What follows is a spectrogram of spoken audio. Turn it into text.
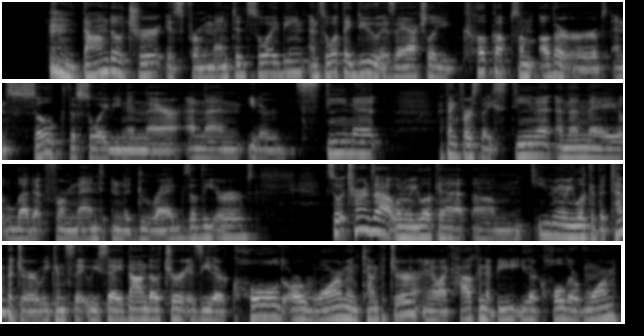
Dan Dou Chi is fermented soybean. And so what they do is they actually cook up some other herbs and soak the soybean in there and then either steam it. I think first they steam it and then they let it ferment in the dregs of the herbs. So it turns out when we look at um, even when we look at the temperature, we can say we say Dan Dou Chi is either cold or warm in temperature, and you're like, how can it be either cold or warm?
